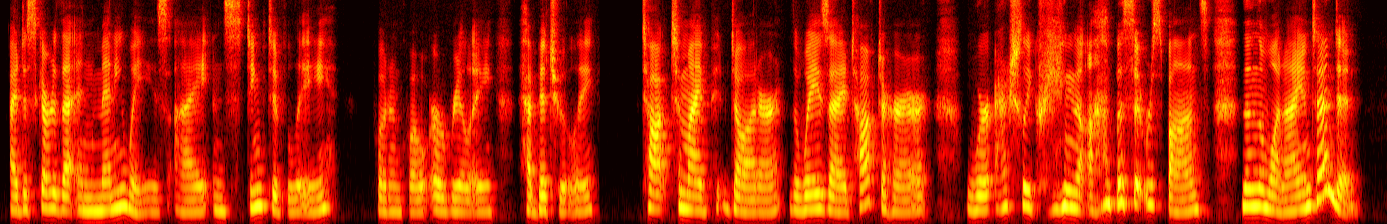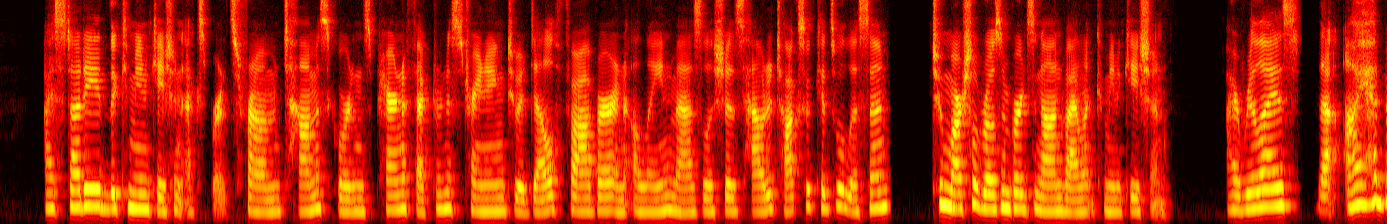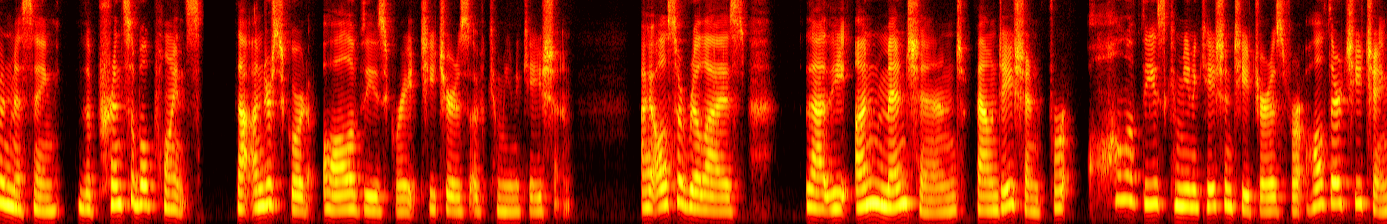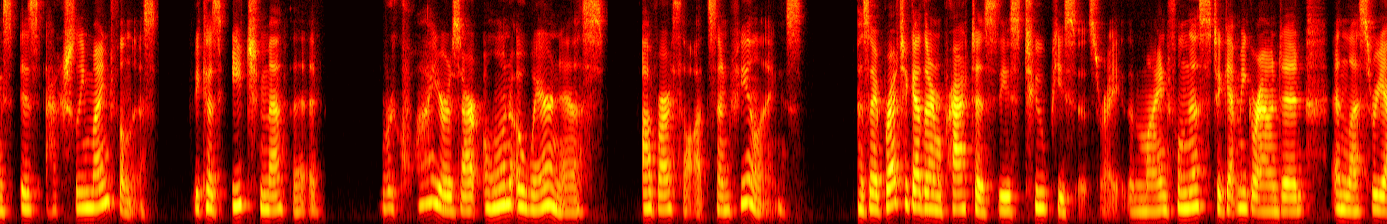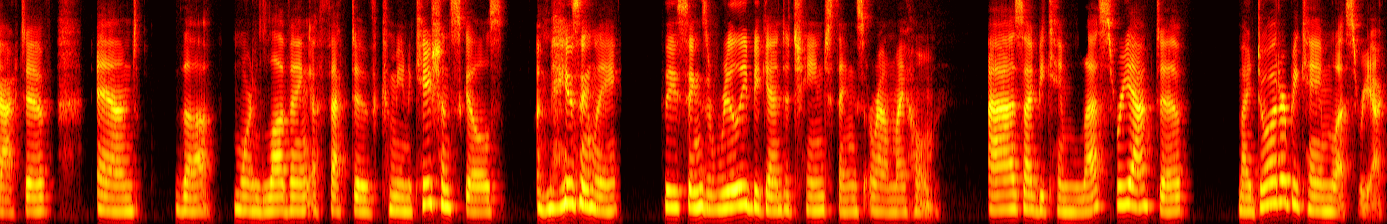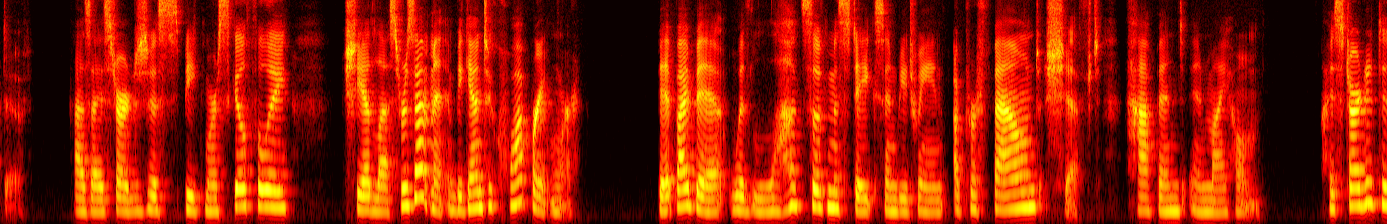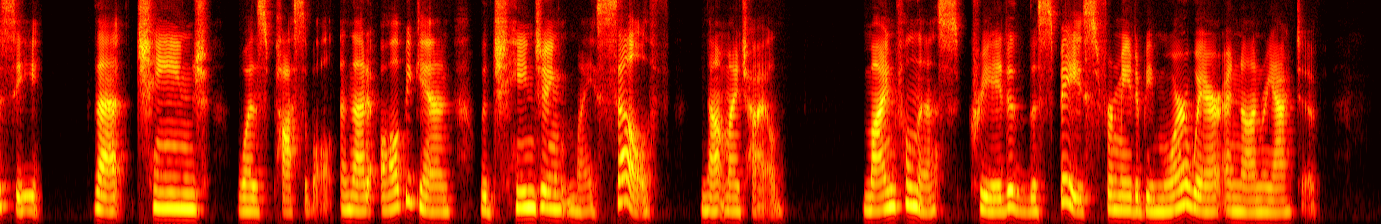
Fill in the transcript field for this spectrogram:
I discovered that in many ways, I instinctively, quote unquote, or really habitually, talk to my daughter. The ways I talked to her were actually creating the opposite response than the one I intended. I studied the communication experts from Thomas Gordon's parent effectiveness training to Adele Faber and Elaine Mazlish's How to Talk So Kids Will Listen to Marshall Rosenberg's Nonviolent Communication. I realized that I had been missing the principal points that underscored all of these great teachers of communication. I also realized that the unmentioned foundation for all of these communication teachers, for all their teachings, is actually mindfulness because each method requires our own awareness of our thoughts and feelings. As I brought together and practiced these two pieces, right? The mindfulness to get me grounded and less reactive, and the more loving, effective communication skills, amazingly, these things really began to change things around my home. As I became less reactive, my daughter became less reactive. As I started to speak more skillfully, she had less resentment and began to cooperate more. Bit by bit, with lots of mistakes in between, a profound shift happened in my home. I started to see that change was possible and that it all began with changing myself, not my child. Mindfulness created the space for me to be more aware and non reactive.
